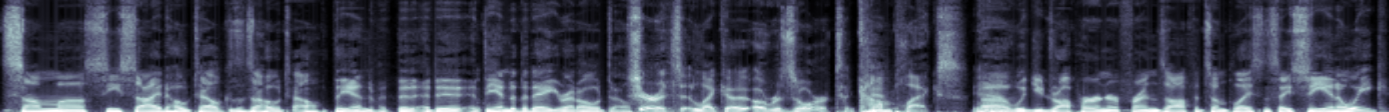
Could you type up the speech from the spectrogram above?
Some uh, seaside hotel because it's a hotel. At the end of it, The- at the, at the end of the day, you're at a hotel. sure, it's like a, a resort, a complex. Yeah. Uh, would you drop her and her friends off at some place and say, "See you in a week"?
